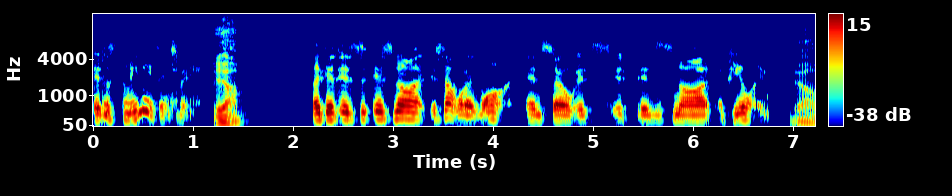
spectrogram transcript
It doesn't mean anything to me yeah. like it is it's not it's not what i want and so it's it is not appealing Yeah.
